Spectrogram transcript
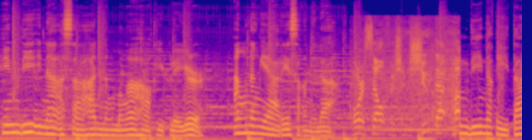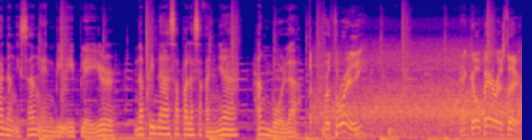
Hindi inaasahan ng mga hockey player ang nangyari sa kanila. more selfish and shoot that puck. Hindi nakita ng isang NBA player na pinasa pala sa kanya ang bola. For three. And Gobert is there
